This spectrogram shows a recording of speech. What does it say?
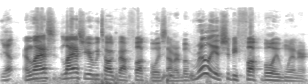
Yep. And last last year we talked about fuckboy summer, but really it should be fuckboy winter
